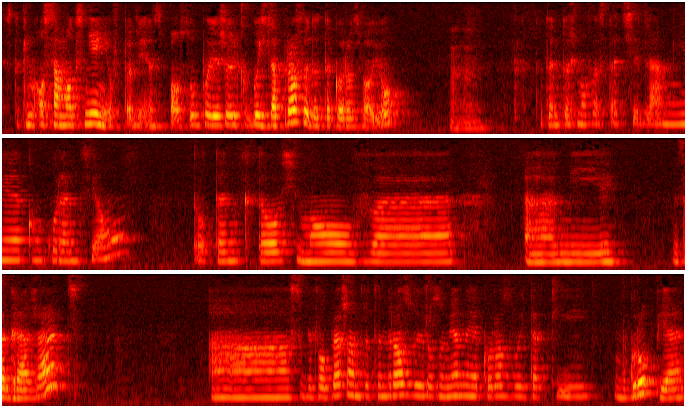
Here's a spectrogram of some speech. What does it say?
W takim osamotnieniu w pewien sposób, bo jeżeli kogoś zaproszę do tego rozwoju, Mhm. to ten ktoś może stać się dla mnie konkurencją, to ten ktoś może e, mi zagrażać. A sobie wyobrażam, że ten rozwój rozumiany jako rozwój taki w grupie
